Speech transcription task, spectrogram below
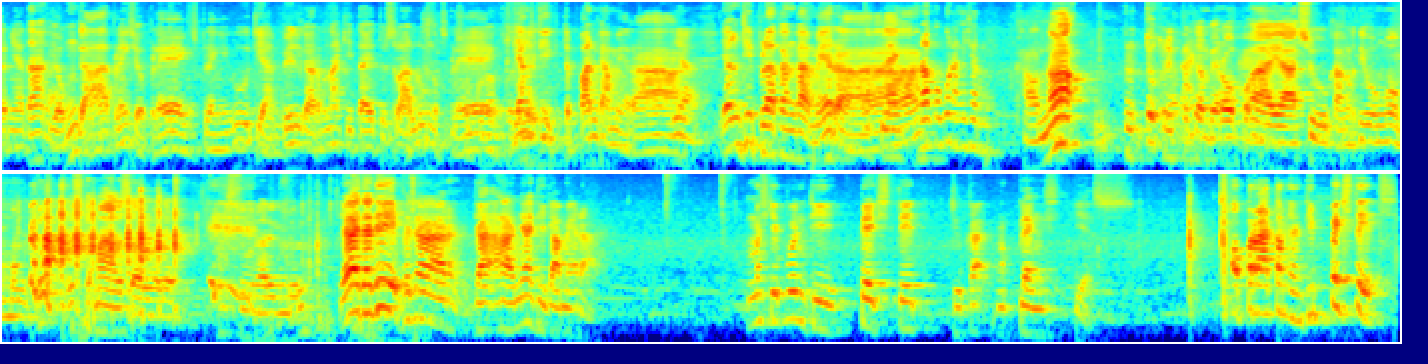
Ternyata ya enggak, blanks ya blanks. Blank itu diambil karena kita itu selalu ngeblank. Yang di depan kamera. Iya. Yang di belakang kamera. blank rokokku nang kau no Duduk ribet sampai rokok aja su, gak ngerti wong ngomong. Cuk, wis males tau ngeliat. asu narik dulu Ya jadi benar, gak hanya di kamera. Meskipun di backstage juga ngeblanks. yes Operator yang di backstage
